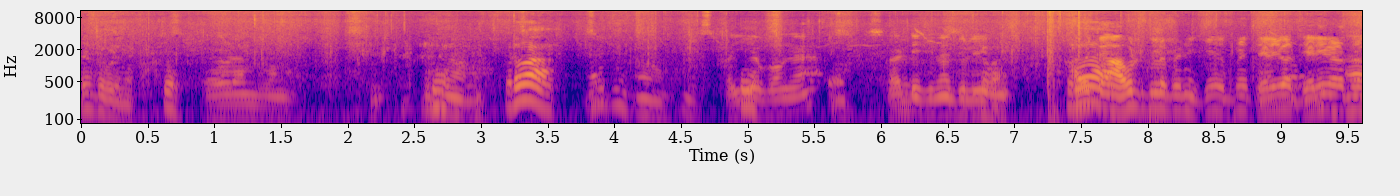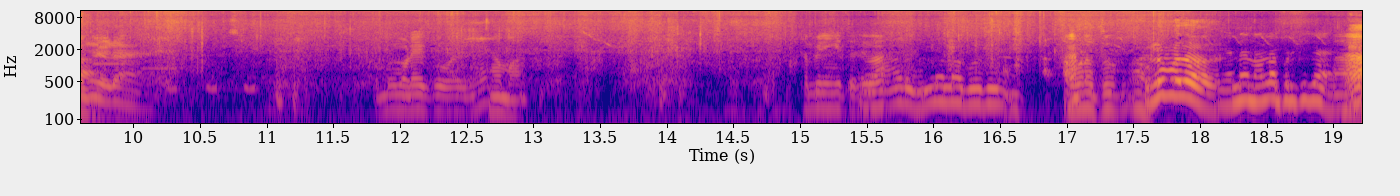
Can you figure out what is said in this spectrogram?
எடுத்து விடுங்க விடவா. ஐயா போங்க. கட்டிச்சுன்னா சொல்லிடுவோம் அதுக்கு அவுட்டுக்குள்ளே போய் நிற்க இப்படி தெளிவாக தெளிவாக இடத்துல இடம் ரொம்ப முனைய போகாதீங்க. ஆமாம் தம்பி நீங்கள் தெளிவா? உள்ள போதோ? என்ன நல்லா பிடிச்சிக்க ஆ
